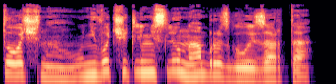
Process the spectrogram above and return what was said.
точно, у него чуть ли не слюна брызгала изо рта».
